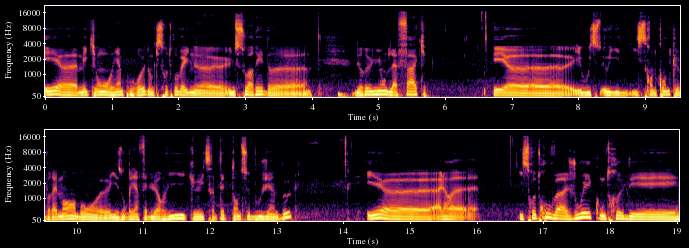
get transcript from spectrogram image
Et, euh, mais qui ont rien pour eux, donc ils se retrouvent à une, une soirée de, de réunion de la fac et, euh, où, ils, se- rendent compte que vraiment, bon, euh, ils ont rien fait de leur vie, qu'il serait peut-être temps de se bouger un peu. Et euh, alors, euh, ils se retrouvent à jouer contre des,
